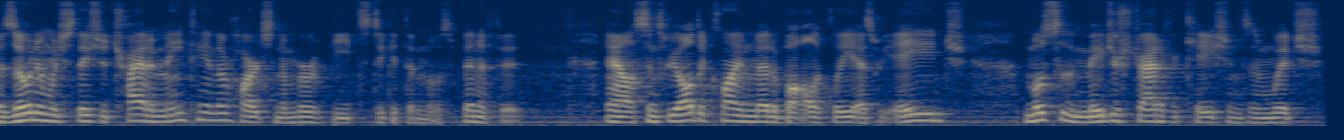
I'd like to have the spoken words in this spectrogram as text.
a zone in which they should try to maintain their heart's number of beats to get the most benefit. Now, since we all decline metabolically as we age, most of the major stratifications in which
